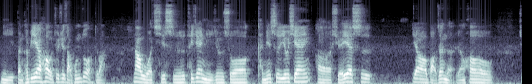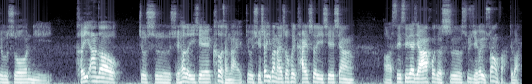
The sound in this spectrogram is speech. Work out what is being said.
你本科毕业后就去找工作，对吧？那我其实推荐你就是说，肯定是优先呃学业是要保证的，然后就是说你可以按照就是学校的一些课程来，就学校一般来说会开设一些像啊、C C 加加或者是数据结构与算法，对吧？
